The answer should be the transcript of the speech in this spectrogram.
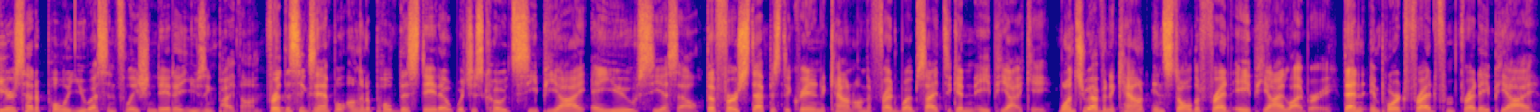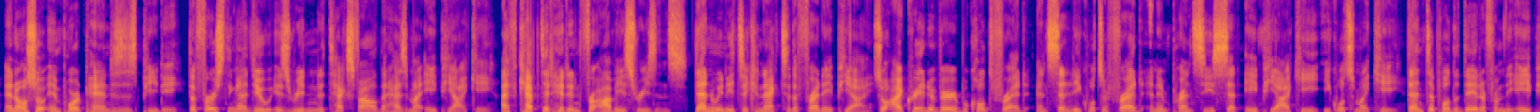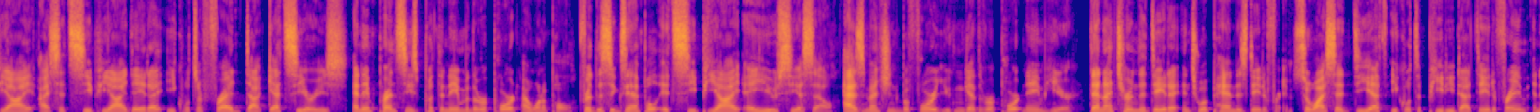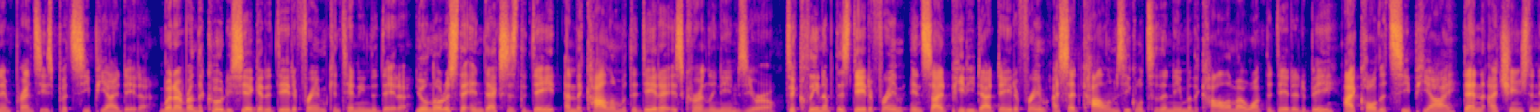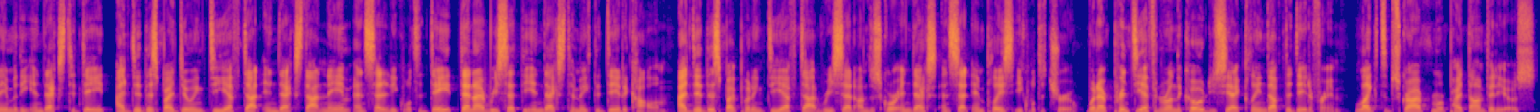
Here's how to pull US inflation data using Python. For this example, I'm going to pull this data, which is code CPI AU CSL. The first step is to create an account on the Fred website to get an API key. Once you have an account, install the Fred API library. Then import Fred from Fred API and also import pandas as PD. The first thing I do is read in a text file that has my API key. I've kept it hidden for obvious reasons. Then we need to connect to the Fred API. So I create a variable called Fred and set it equal to Fred and in parentheses set API key equal to my key. Then to pull the data from the API, I set CPI data equal to fred.getSeries, and in parentheses put the name of the report I want to pull. For this example, it's CPI AU CSL. As mentioned before, you can get the report name here. Then I turn the data into a pandas data frame. So I set df equal to pd.dataframe and in parentheses put CPI data. When I run the code, you see I get a data frame containing the data. You'll notice the index is the date and the column with the data is currently named 0. To clean up this data frame, inside pd.dataframe, I set columns equal to the name of the column I want the data to be. I called it CPI. Then I changed the name of the index to date. I did this by doing df.index.name and set it equal to date. Then I reset the index to make the data column. I did this by putting df.reset underscore index and set in place equal to true. When I print df and run the code, you see I cleaned up the data frame. Like and subscribe for more Python videos.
